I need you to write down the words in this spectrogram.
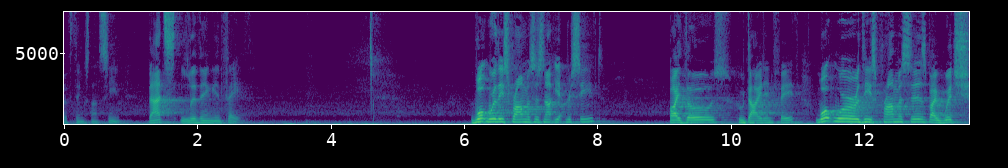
of things not seen. That's living in faith. What were these promises not yet received? By those who died in faith? What were these promises by which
